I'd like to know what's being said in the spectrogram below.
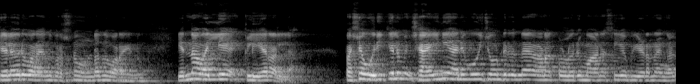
ചിലവർ പറയുന്നു പ്രശ്നം ഉണ്ടെന്ന് പറയുന്നു. എന്നാൽ വലിയ ക്ലിയർ അല്ല. പക്ഷേ ഒരിക്കലും ഷൈനി അനുഭവിച്ചുകൊണ്ടിരുന്ന കണക്കുള്ള ഒരു മാനസിക പീഡനങ്ങൾ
